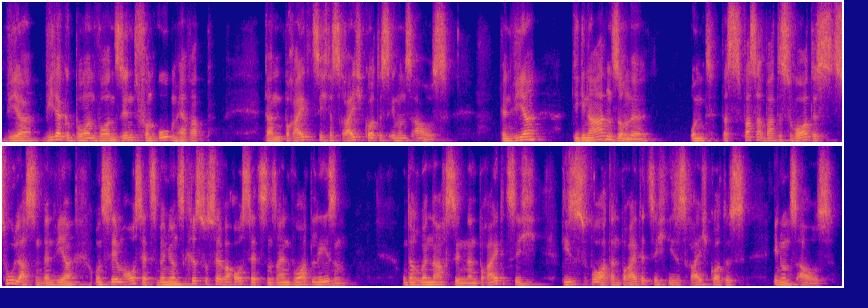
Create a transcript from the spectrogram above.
wir wiedergeboren worden sind von oben herab, dann breitet sich das Reich Gottes in uns aus. Wenn wir die Gnadensonne und das Wasserbad des Wortes zulassen, wenn wir uns dem aussetzen, wenn wir uns Christus selber aussetzen, sein Wort lesen und darüber nachsinnen, dann breitet sich dieses Wort, dann breitet sich dieses Reich Gottes in uns aus.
